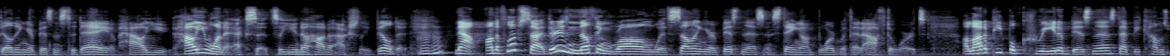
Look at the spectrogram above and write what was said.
building your business today of how you how you want to exit so you know how to actually build it. Mm-hmm. Now, on the flip side, there is nothing wrong with selling your business and staying on board with it afterwards. A lot of people create a business that becomes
